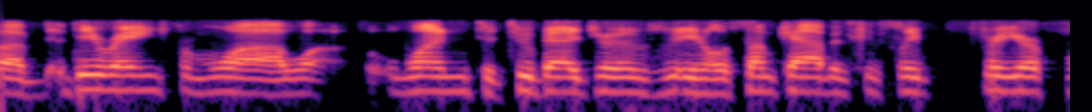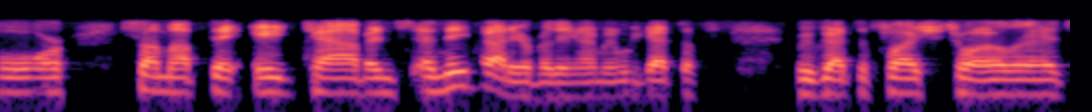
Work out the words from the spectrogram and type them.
uh, they range from uh, one to two bedrooms. You know, some cabins can sleep three or four, some up to eight cabins, and they've got everything. I mean, we got the we've got the flush toilets,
